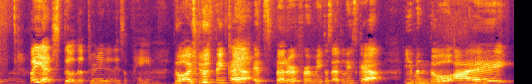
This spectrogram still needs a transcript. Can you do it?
yeah. But yeah, still the Turnitin is a pain. Though I do think kayak it's better for me because at least kayak even though I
